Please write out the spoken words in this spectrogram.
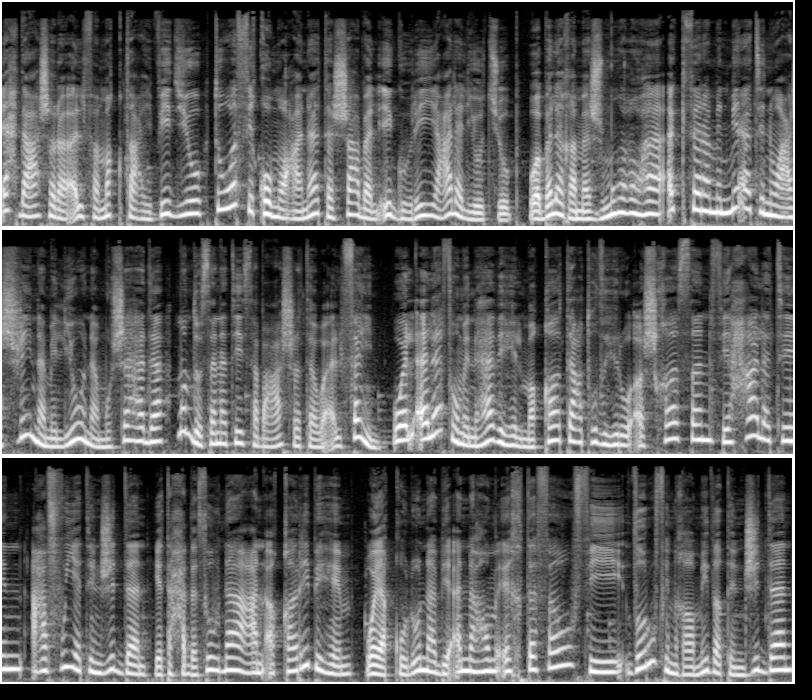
11 ألف مقطع فيديو توثق معاناة الشعب الإيغوري على اليوتيوب وبلغ مجموعها أكثر من 120 مليون مشاهدة منذ سنة 17 و2000 والآلاف من هذه المقاطع تظهر أشخاصا في حالة عفوية جدا يتحدثون عن أقاربهم ويقولون بأنهم اختفوا في ظروف غامضة جدا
